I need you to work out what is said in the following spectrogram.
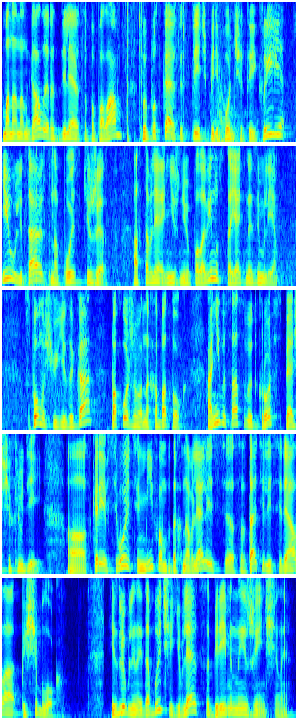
мананангалы разделяются пополам, выпускают из плеч перепончатые крылья и улетают на поиски жертв, оставляя нижнюю половину стоять на земле. С помощью языка, похожего на хоботок, они высасывают кровь спящих людей. А, скорее всего, этим мифом вдохновлялись э, создатели сериала «Пищеблок». Излюбленной добычей являются беременные женщины –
